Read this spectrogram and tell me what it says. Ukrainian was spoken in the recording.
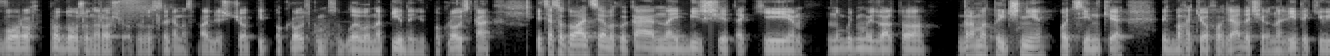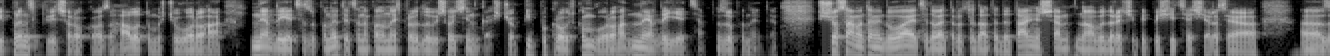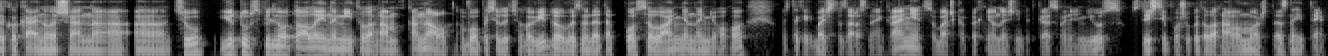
ворог продовжує нарощувати зусилля. Насправді, що під Покровськом, особливо на південь від Покровська, і ця ситуація викликає найбільші такі, ну будьмо відверто. Драматичні оцінки від багатьох оглядачів, аналітиків і в принципі від широкого загалу, тому що ворога не вдається зупинити. Це напевно найсправедливіша оцінка, що під Покровськом ворога не вдається зупинити. Що саме там відбувається? Давайте розглядати детальніше. Ну а ви, до речі, підпишіться ще раз. Я е, закликаю не лише на е, цю youtube спільноту, але й на мій телеграм-канал. В описі до цього відео ви знайдете посилання на нього. Ось так як бачите зараз на екрані. Собачка пихню нижнє підкреслення News. В стрічці пошуку телеграму можете знайти.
